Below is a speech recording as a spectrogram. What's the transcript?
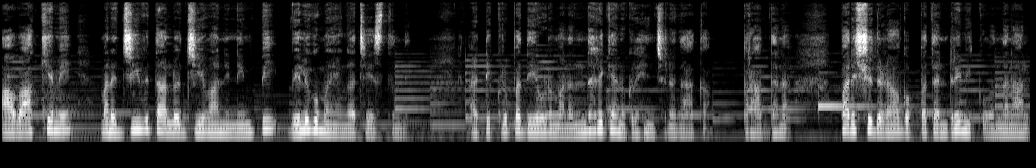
ఆ వాక్యమే మన జీవితాల్లో జీవాన్ని నింపి వెలుగుమయంగా చేస్తుంది. అట్టి కృపదేవుడు మనందరికీ అనుగ్రహించునుగాక. ప్రార్థన. పరిశుద్ధుడ గొప్ప తండ్రి మీకు వందనాలు.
